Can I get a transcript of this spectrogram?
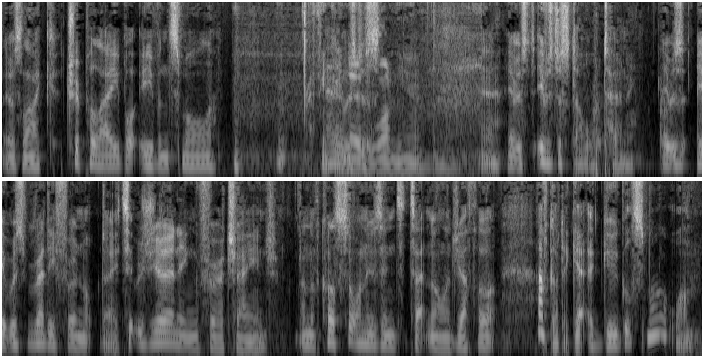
It was like AAA, but even smaller. I think and I it was know just- the one, yeah. Yeah, it was it was just old Tony. It was it was ready for an update. It was yearning for a change. And of course, someone who's into technology, I thought I've got to get a Google Smart one.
